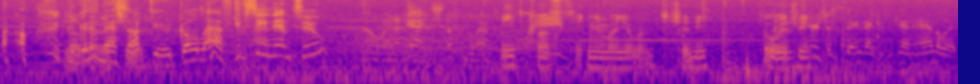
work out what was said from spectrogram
You're Dobra, gonna mess up, dude. Go left. You've seen them too? Meat Cost in Monument, czyli tu były drzwi. You're just saying that because you can't handle it.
